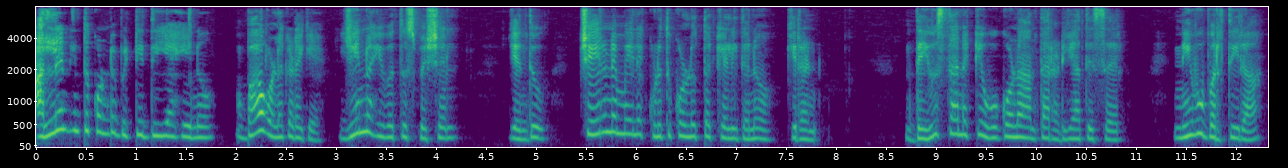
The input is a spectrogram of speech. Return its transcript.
ಅಲ್ಲೇ ನಿಂತುಕೊಂಡು ಬಿಟ್ಟಿದ್ದೀಯಾ ಏನು? ಬಾ ಒಳಗಡೆಗೆ, ಏನು ಇವತ್ತು ಸ್ಪೆಷಲ್? ಎಂದು ಚೇರಿನ ಮೇಲೆ ಕುಳಿತುಕೊಳ್ಳುತ್ತಾ ಕೇಳಿದನು ಕಿರಣ್. ದೇವಸ್ಥಾನಕ್ಕೆ ಹೋಗೋಣ ಅಂತ ರೆಡಿಯಾದೆ ಸರ್. ನೀವು ಬರ್ತೀರಾ?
